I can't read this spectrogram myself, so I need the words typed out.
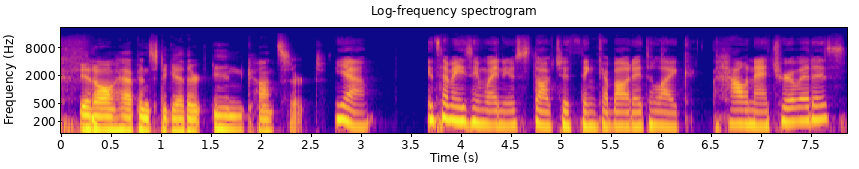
it all happens together in concert. Yeah. It's amazing when you stop to think about it, like how natural it is.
